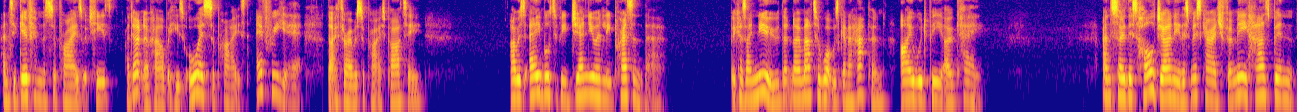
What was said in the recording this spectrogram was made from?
and to give him the surprise, which he's, I don't know how, but he's always surprised every year that I throw him a surprise party. I was able to be genuinely present there because I knew that no matter what was going to happen, I would be okay. And so, this whole journey, this miscarriage for me, has been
